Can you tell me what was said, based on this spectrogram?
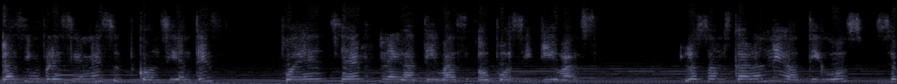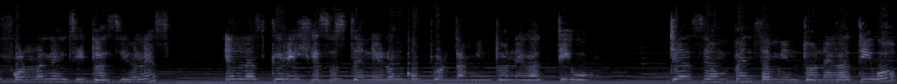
las impresiones subconscientes pueden ser negativas o positivas. Los samskaras negativos se forman en situaciones en las que eliges sostener un comportamiento negativo, ya sea un pensamiento negativo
